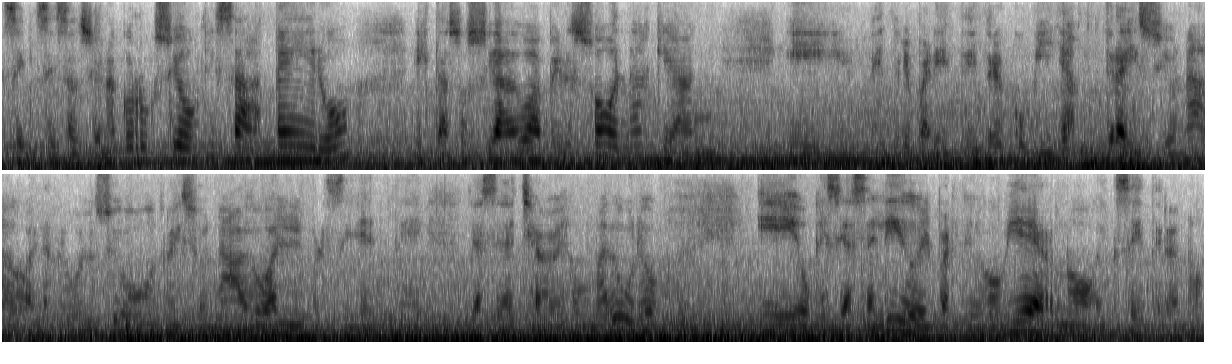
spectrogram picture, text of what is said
se, sanciona corrupción quizás, pero está asociado a personas que han entre, entre comillas, traicionado a la revolución traicionado al presidente, ya sea Chávez o Maduro, eh, o que se ha salido del partido de gobierno, etcétera, ¿no?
